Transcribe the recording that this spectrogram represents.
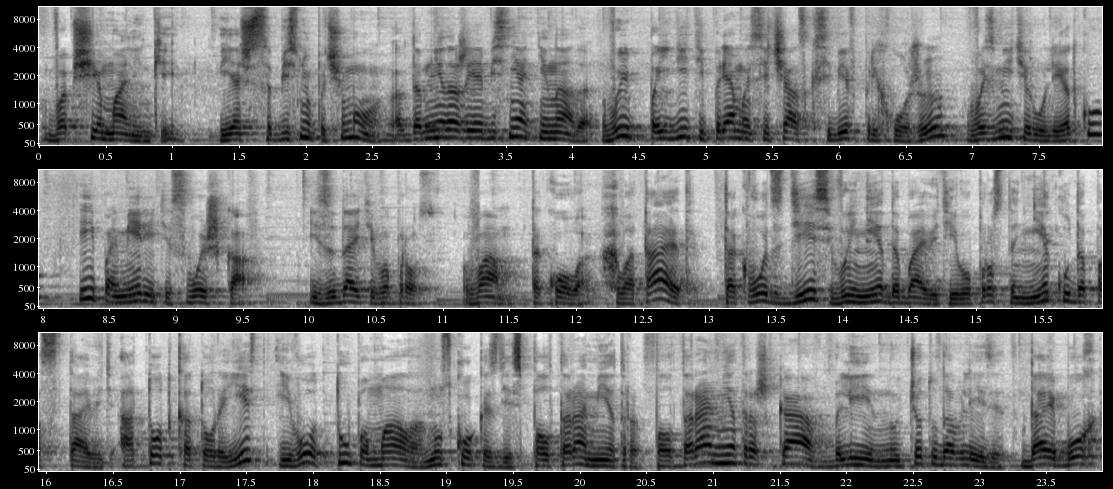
вообще маленький. Я сейчас объясню почему. Да мне даже и объяснять не надо. Вы пойдите прямо сейчас к себе в прихожую, возьмите рулетку и померите свой шкаф и задайте вопрос, вам такого хватает? Так вот здесь вы не добавите, его просто некуда поставить. А тот, который есть, его тупо мало. Ну сколько здесь? Полтора метра. Полтора метра шкаф, блин, ну что туда влезет? Дай бог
